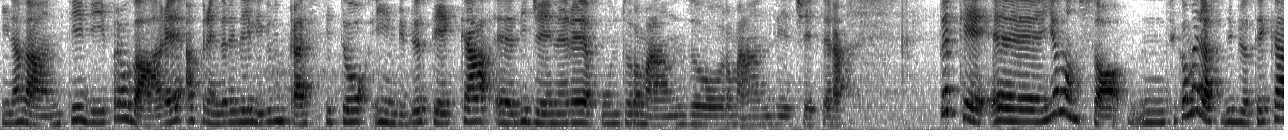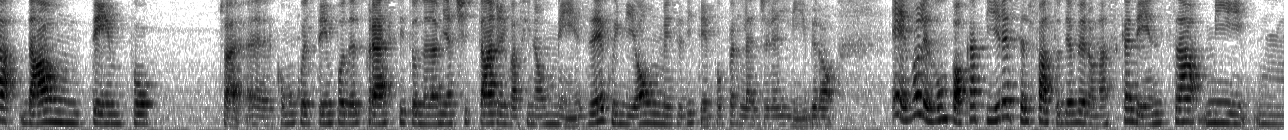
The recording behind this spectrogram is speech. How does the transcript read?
in avanti di provare a prendere dei libri in prestito in biblioteca eh, di genere appunto romanzo, romanzi eccetera. Perché eh, io non so, siccome la biblioteca dà un tempo, cioè eh, comunque il tempo del prestito nella mia città arriva fino a un mese, quindi ho un mese di tempo per leggere il libro e volevo un po' capire se il fatto di avere una scadenza mi, mm,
